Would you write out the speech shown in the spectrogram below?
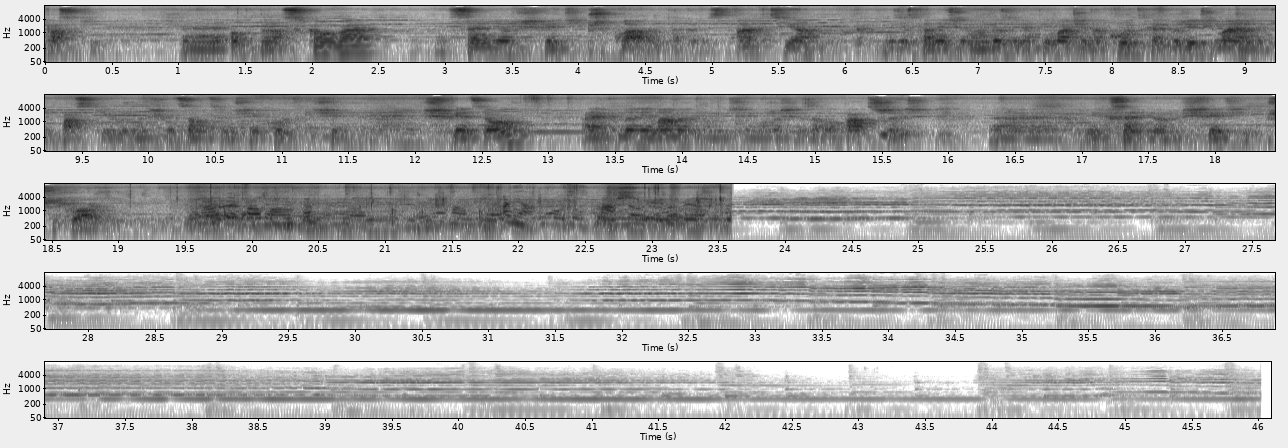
paski e, odblaskowe. Senior świeci przykładem. Taka jest akcja. Zostaniecie, moi drodzy, jakie macie na kurtkach, bo dzieci mają takie paski różne świecące. się kurtki się świecą, a jak my nie mamy, to dzisiaj może się zaopatrzyć. E, niech senior świeci przykładem. Ania, masz.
